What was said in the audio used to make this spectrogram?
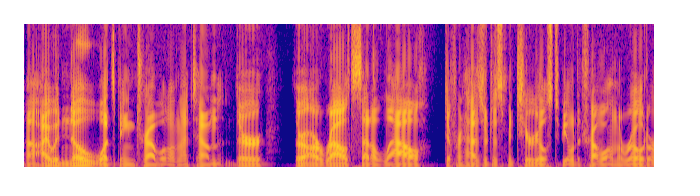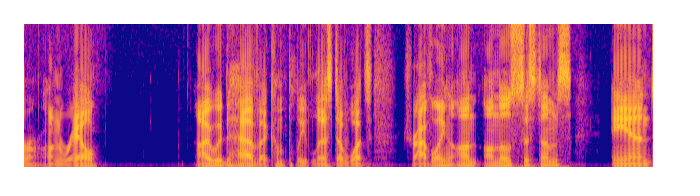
Uh, I would know what's being traveled on that town. There there are routes that allow different hazardous materials to be able to travel on the road or on rail. I would have a complete list of what's traveling on on those systems, and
